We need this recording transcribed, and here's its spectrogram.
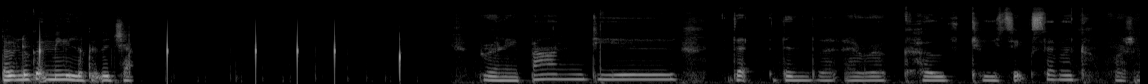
Don't look at me, look at the chat. Brilliant banned you. The, then the error code 267. Russian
